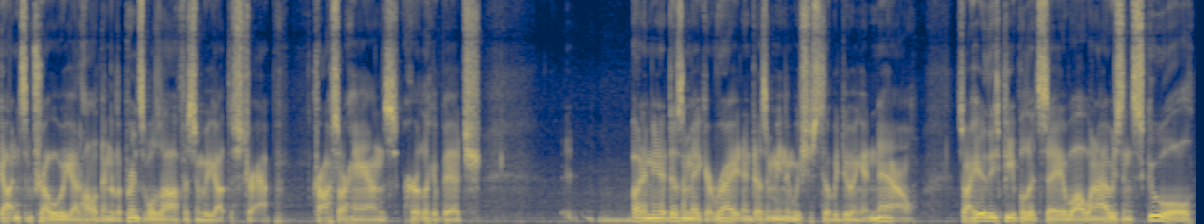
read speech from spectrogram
got in some trouble. We got hauled into the principal's office, and we got the strap. Cross our hands, hurt like a bitch but I mean, it doesn't make it right, and it doesn't mean that we should still be doing it now. So I hear these people that say, well, when I was in school,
